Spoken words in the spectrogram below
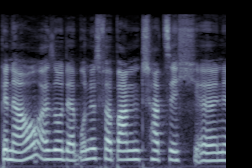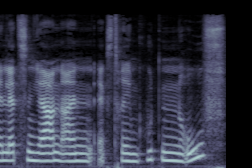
Genau, also der Bundesverband hat sich äh, in den letzten Jahren einen extrem guten Ruf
